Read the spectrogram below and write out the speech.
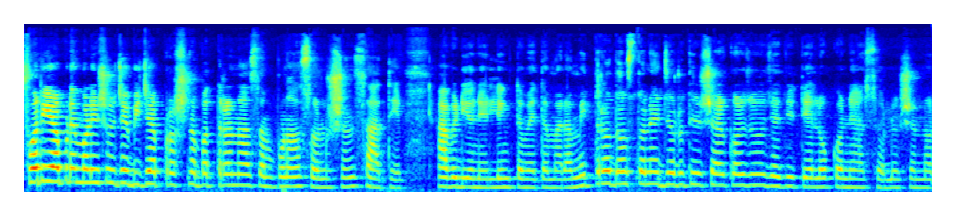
ફરી આપણે મળીશું જે બીજા પ્રશ્નપત્રના સંપૂર્ણ સોલ્યુશન સાથે. આ વિડીયોની લિંક તમે તમારા મિત્રો, દોસ્તોને જરૂરથી શેર કરજો, જેથી તે લોકોને આ સોલ્યુશનનો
